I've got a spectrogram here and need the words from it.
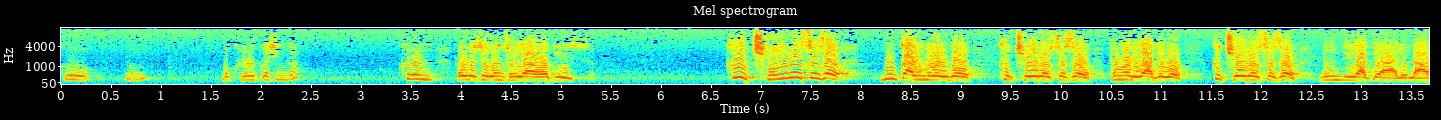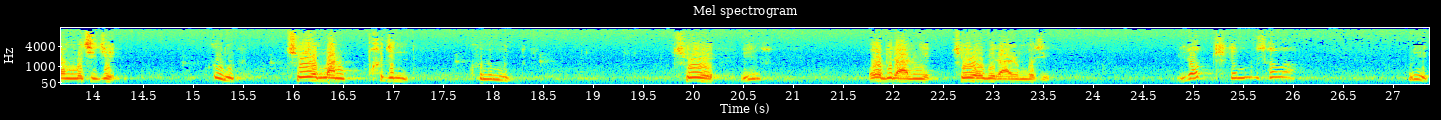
그 응? 뭐 그럴 것인가? 그런 어리석은 소리가 어디 있어? 그 죄로 써서 눈깔 몰고 그 죄로 써서 벙어리가 되고 그 죄로 써서 문제가 되어가지고 나온 것이지. 그 죄만 퍼진 그놈 죄 업이라는 게 죄업이라는 것이 이렇게 무서워. 우리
